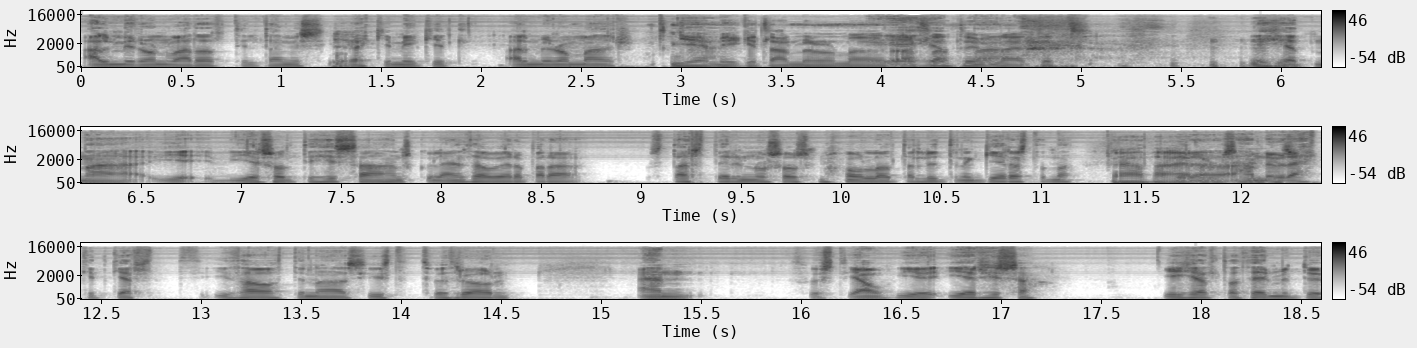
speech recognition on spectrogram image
Almirón varar til dæmis, ég er ekki mikill Almirón maður. Ég er mikill almennur maður Ég hérna- ég, hérna, ég, ég er svolítið hissað að hann skulle ennþá vera bara starterinn og svo smá láta hlutin að gerast þarna. Það er hann hefur ekkert gert í þá áttina síðustu 2-3 árin. En þú veist, já, ég, ég er hissa ég held að þeir myndu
